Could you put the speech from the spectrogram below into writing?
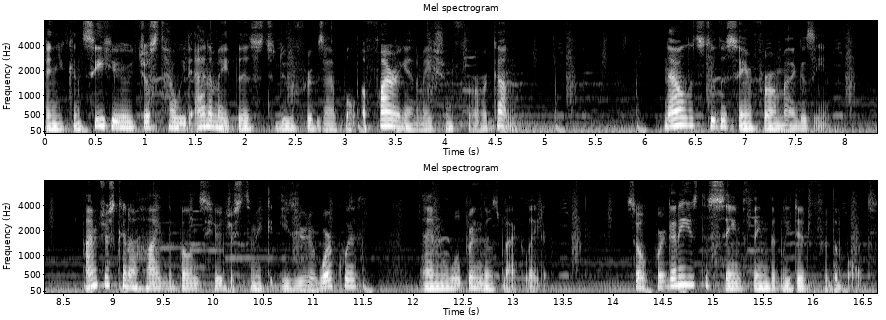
And you can see here just how we'd animate this to do, for example, a firing animation for our gun. Now let's do the same for our magazine. I'm just going to hide the bones here just to make it easier to work with, and we'll bring those back later. So we're going to use the same thing that we did for the bolt.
